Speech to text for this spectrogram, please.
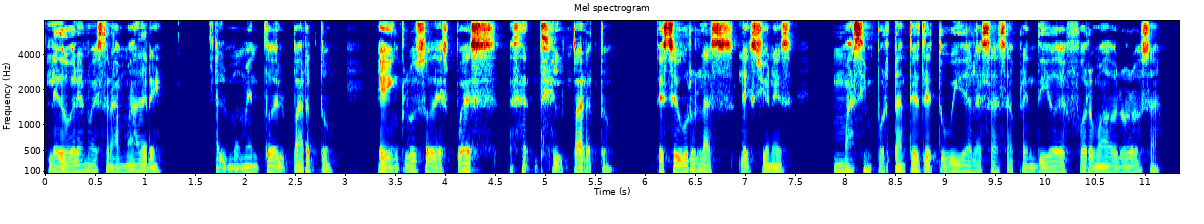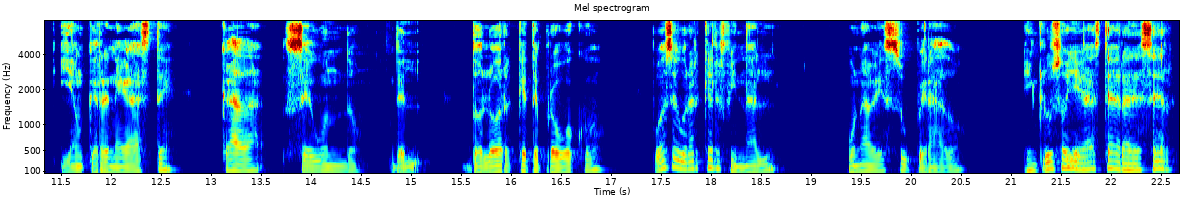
Le duele a nuestra madre al momento del parto e incluso después del parto. De seguro las lecciones más importantes de tu vida las has aprendido de forma dolorosa y aunque renegaste cada segundo del dolor que te provocó, puedo asegurar que al final, una vez superado, incluso llegaste a agradecer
